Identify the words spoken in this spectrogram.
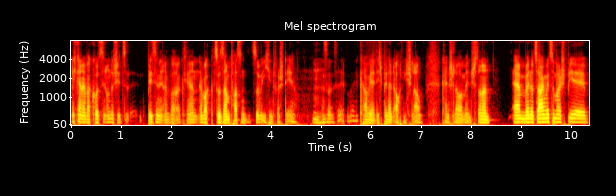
ich kann einfach kurz den Unterschied ein bisschen einfach erklären, einfach zusammenfassen, so wie ich ihn verstehe. Mhm. Also, äh, Kaviar, ich bin halt auch nicht schlau, kein schlauer Mensch, sondern ähm, wenn du sagen wir zum Beispiel,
